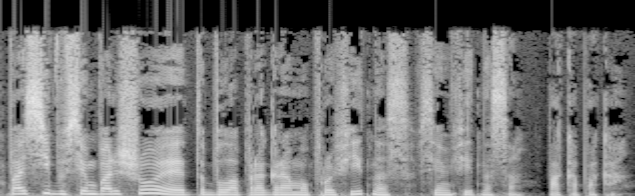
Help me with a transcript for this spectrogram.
Спасибо всем большое. Это была программа про фитнес. Всем фитнеса. Пока-пока.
